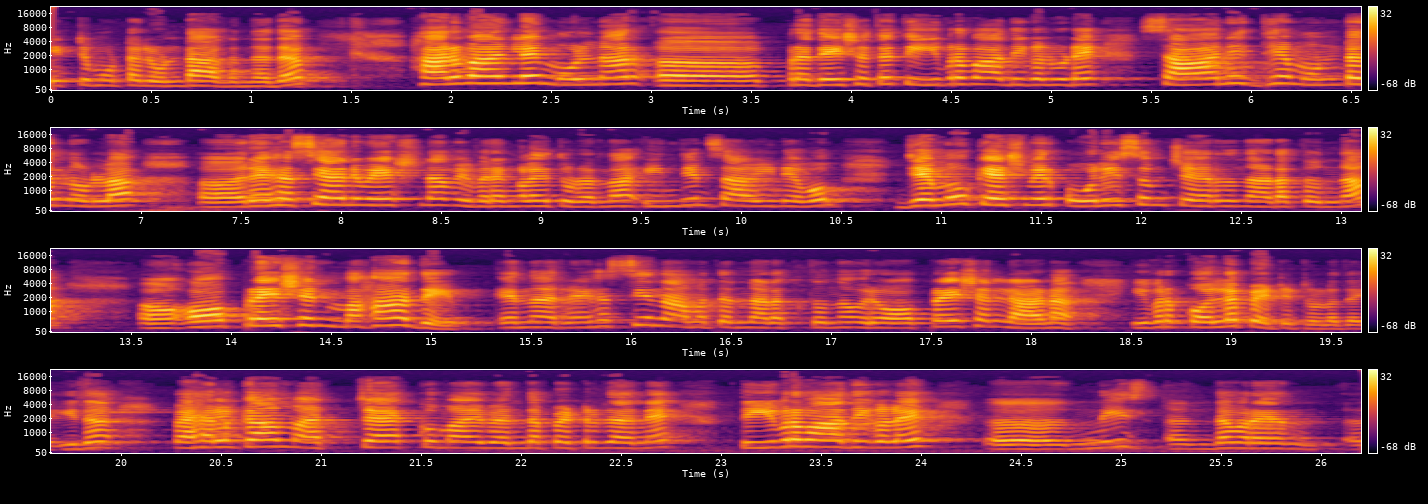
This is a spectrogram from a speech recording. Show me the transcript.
ഏറ്റുമുട്ടൽ ഉണ്ടാകുന്നത് ഹർവാനിലെ മുൾനാർ പ്രദേശത്ത് തീവ്രവാദികളുടെ സാന്നിധ്യമുണ്ടെന്നുള്ള രഹസ്യാന്വേഷണ വിവരങ്ങളെ തുടർന്ന് ഇന്ത്യൻ സൈന്യവും ജമ്മു കാശ്മീർ പോലീസും ചേർന്ന് നടത്തുന്ന ഓപ്പറേഷൻ മഹാദേവ് എന്ന രഹസ്യനാമത്തിൽ നടത്തുന്ന ഒരു ഓപ്പറേഷനിലാണ് ഇവർ കൊല്ലപ്പെട്ടിട്ടുള്ളത്. ഇത് പെഹൽഗാം അറ്റാക്കുമായി ബന്ധപ്പെട്ട് തന്നെ തീവ്രവാദികളെ എന്താ പറയാ ആ,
